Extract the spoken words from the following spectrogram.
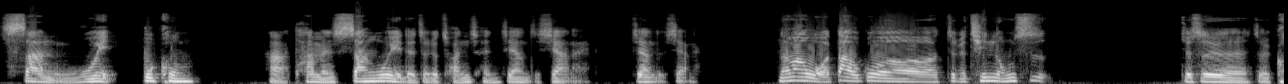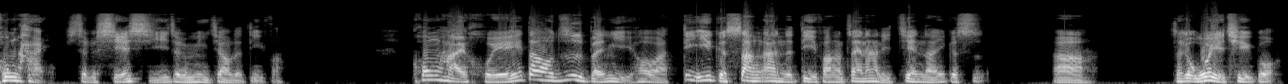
善无畏、不空。啊，他们三位的这个传承这样子下来，这样子下来。那么我到过这个青龙寺，就是这个空海这个学习这个密教的地方。空海回到日本以后啊，第一个上岸的地方在那里建了一个寺啊，这个我也去过，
